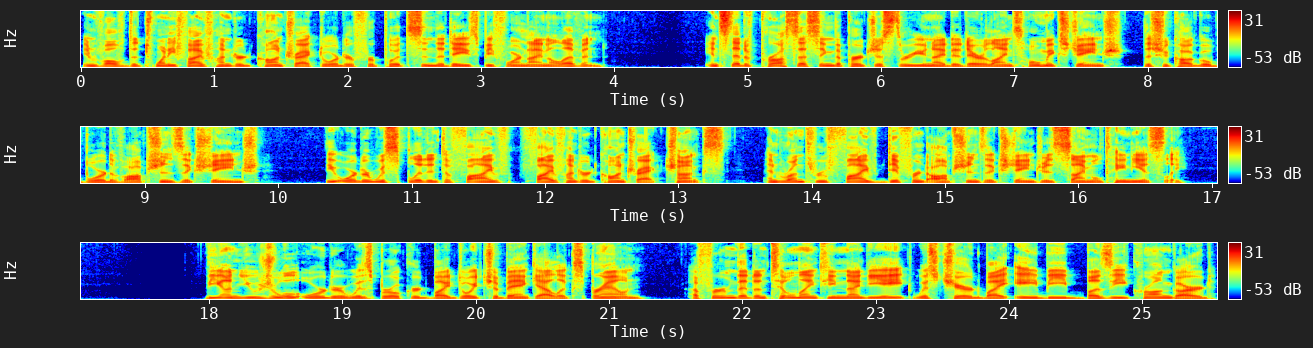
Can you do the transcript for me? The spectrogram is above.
involved a 2,500 contract order for puts in the days before 9 11. Instead of processing the purchase through United Airlines Home Exchange, the Chicago Board of Options Exchange, the order was split into five 500 contract chunks and run through five different options exchanges simultaneously. The unusual order was brokered by Deutsche Bank Alex Brown, a firm that until 1998 was chaired by A.B. Buzzy Krongard,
